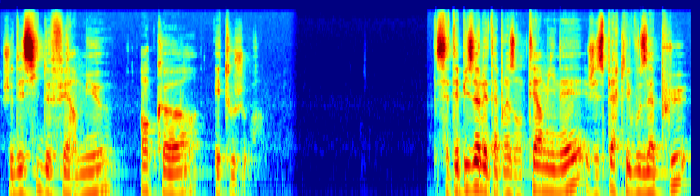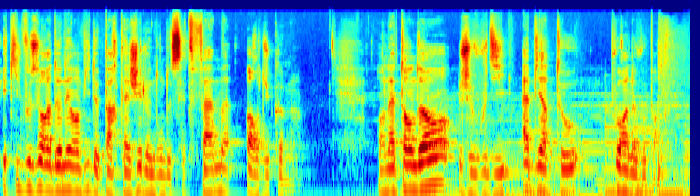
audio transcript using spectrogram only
Je décide de faire mieux, encore et toujours. Cet épisode est à présent terminé, j'espère qu'il vous a plu et qu'il vous aura donné envie de partager le nom de cette femme hors du commun. En attendant, je vous dis à bientôt pour un nouveau portrait.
